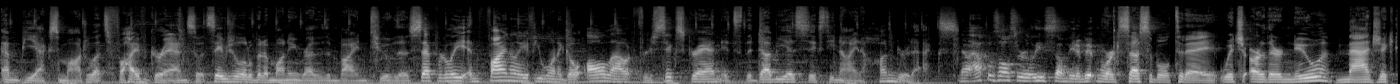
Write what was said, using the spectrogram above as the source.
MPX module. That's five grand, so it saves you a little bit of money rather than buying two of those separately. And finally, if you want to go all out for six grand, it's the W6900X. Now, Apple's also released something a bit more accessible today, which are their new Magic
